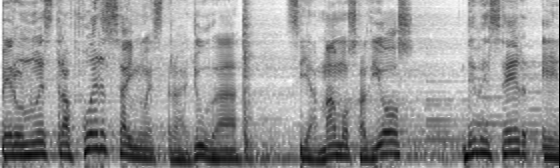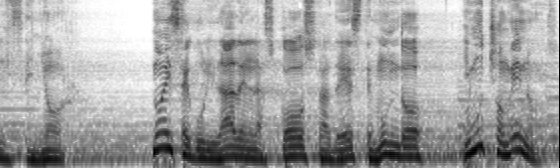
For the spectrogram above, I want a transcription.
Pero nuestra fuerza y nuestra ayuda, si amamos a Dios, debe ser el Señor. No hay seguridad en las cosas de este mundo y mucho menos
